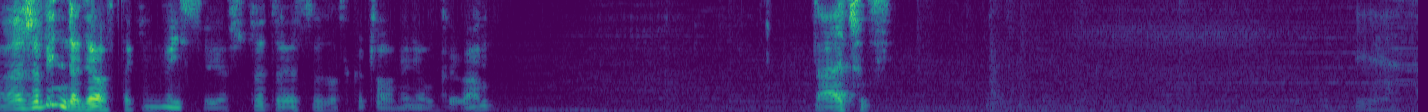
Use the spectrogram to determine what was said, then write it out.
Ale że winda działa w takim miejscu jeszcze, to jestem zaskoczony, nie ukrywam. Ale cóż, Jezu.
